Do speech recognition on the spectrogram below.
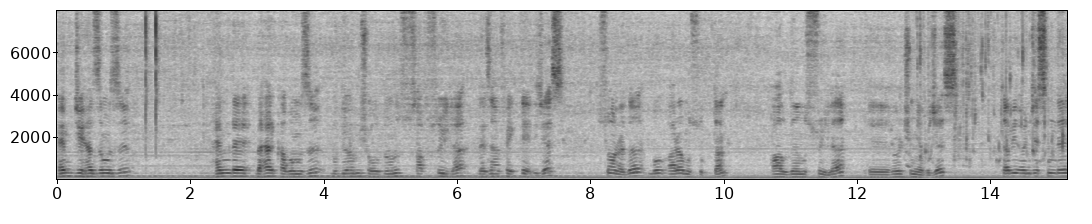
hem cihazımızı hem de beher kabımızı bu görmüş olduğunuz saf suyla dezenfekte edeceğiz. Sonra da bu ara musluktan aldığımız suyla e, ölçüm yapacağız. Tabii öncesinde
